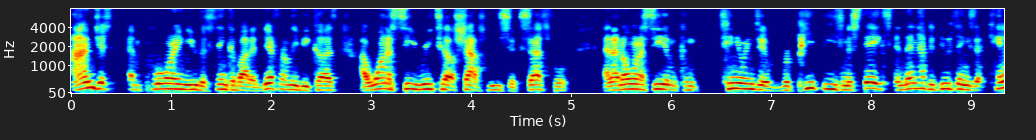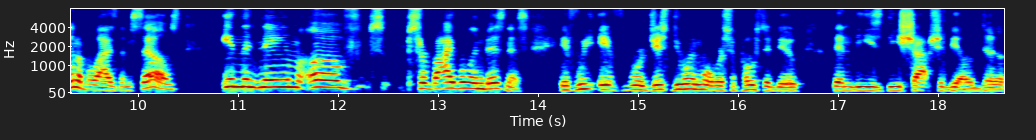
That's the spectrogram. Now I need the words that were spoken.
I'm just imploring you to think about it differently because I want to see retail shops be successful and I don't want to see them continuing to repeat these mistakes and then have to do things that cannibalize themselves in the name of survival in business. If we if we're just doing what we're supposed to do, then these these shops should be able to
